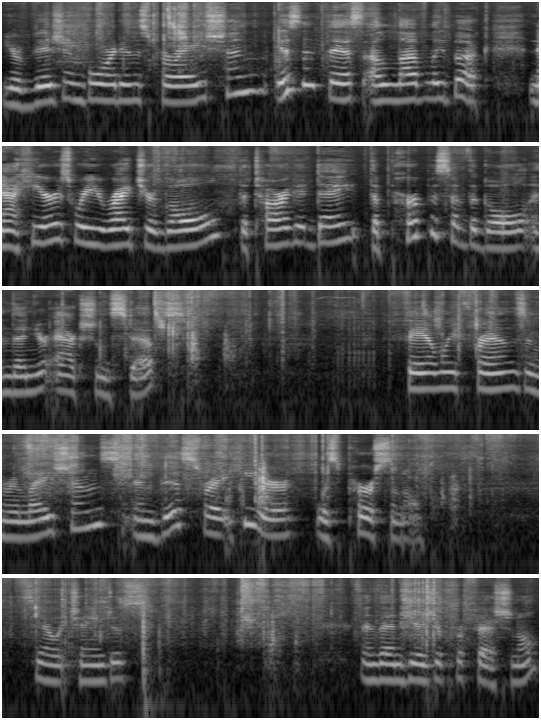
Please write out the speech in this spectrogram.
your vision board inspiration. Isn't this a lovely book? Now here's where you write your goal, the target date, the purpose of the goal, and then your action steps. Family, friends, and relations. And this right here was personal. See how it changes? And then here's your professional.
